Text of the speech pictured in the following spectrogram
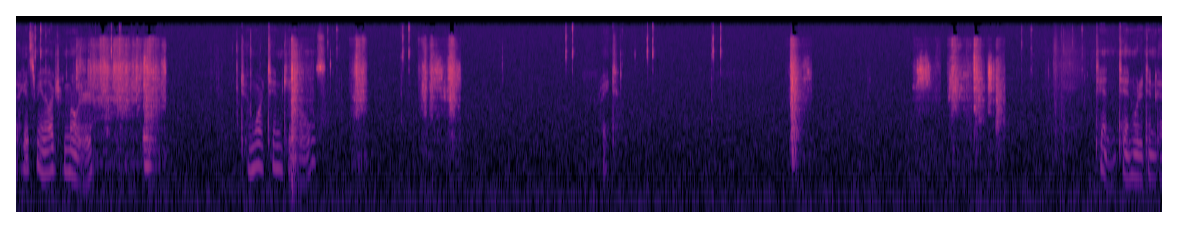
That gets me an electric motor. Two more tin cables. Right. Tin, tin, where did tin go?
